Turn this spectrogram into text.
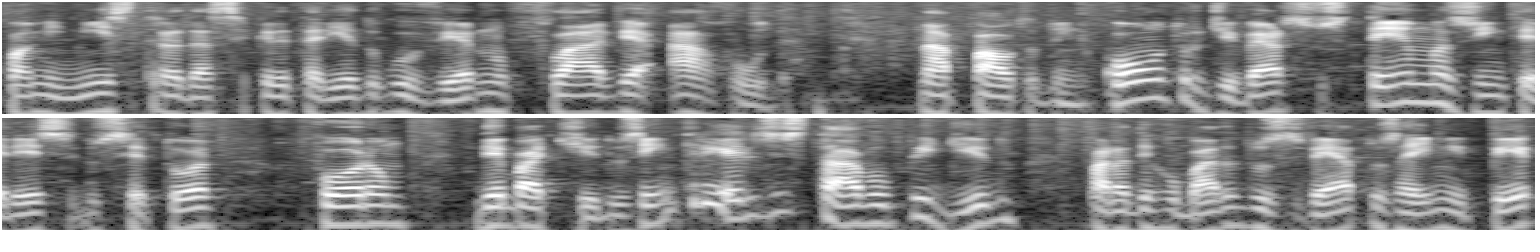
com a ministra da Secretaria do Governo, Flávia Arruda. Na pauta do encontro, diversos temas de interesse do setor foram debatidos. Entre eles estava o pedido para a derrubada dos vetos à MP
